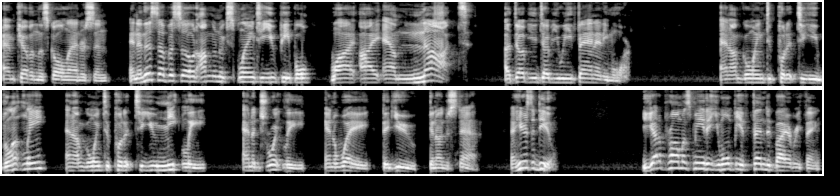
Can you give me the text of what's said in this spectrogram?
am Kevin the Skull Anderson, and in this episode, I'm going to explain to you people why I am not a WWE fan anymore. And I'm going to put it to you bluntly, and I'm going to put it to you neatly and adroitly in a way that you can understand. Now, here's the deal you gotta promise me that you won't be offended by everything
